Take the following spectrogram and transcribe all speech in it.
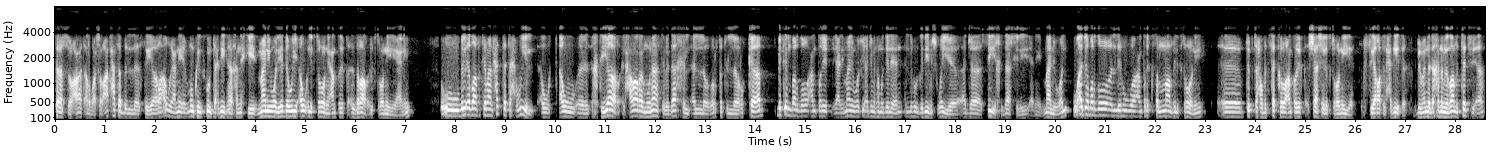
ثلاث سرعات أربع سرعات حسب السيارة أو يعني ممكن تكون تحديدها خلينا نحكي مانيوال يدوي أو إلكتروني عن طريق إزرار الكترونيه يعني. وبالإضافة كمان حتى تحويل أو أو اختيار الحرارة المناسبة داخل غرفة الركاب بيتم برضه عن طريق يعني مانيوال في اجى منها موديلين اللي هو القديم شوية اجى سيخ داخلي يعني مانيوال واجى برضه اللي هو عن طريق صمام إلكتروني آه، بتفتحه وبتسكره عن طريق شاشة إلكترونية في السيارات الحديثة. بما إن دخلنا بنظام التدفئة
